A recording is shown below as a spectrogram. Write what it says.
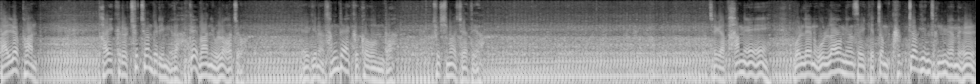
날렵한 바이크를 추천드립니다. 꽤 많이 올라가죠. 여기는 상당히 극커브입니다. 조심하셔야 돼요. 제가 밤에 원래는 올라오면서 이렇게 좀 극적인 장면을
